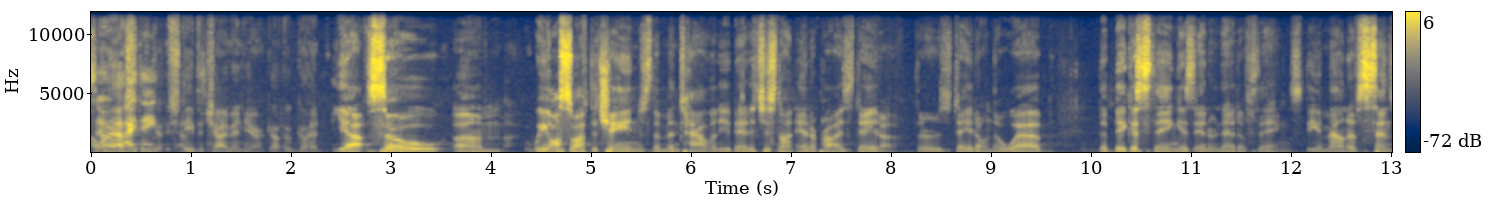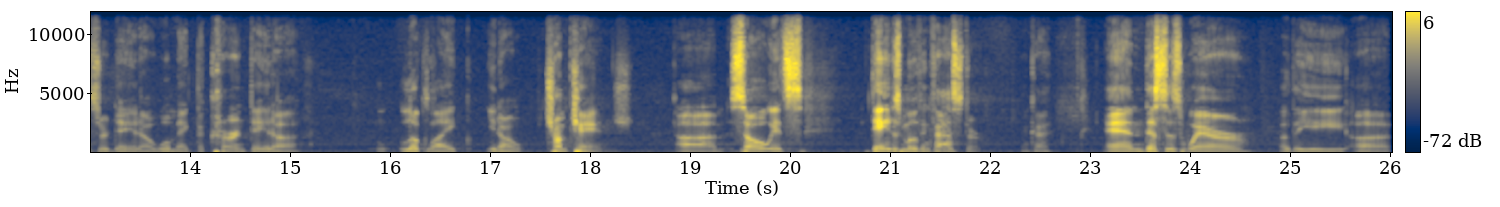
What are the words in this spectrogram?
So want to ask I think- Steve oh, to chime in here. Go, go ahead. Yeah, so um, we also have to change the mentality a bit. It's just not enterprise data. There's data on the web, the biggest thing is Internet of Things. The amount of sensor data will make the current data look like, you know, chump change. Um, so it's, data is moving faster, okay? And this is where the uh,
